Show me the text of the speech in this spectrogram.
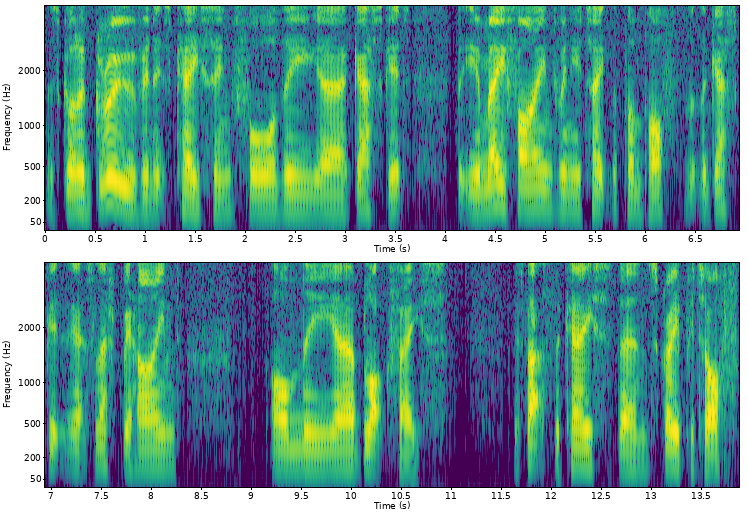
has got a groove in its casing for the uh, gasket but you may find when you take the pump off that the gasket gets left behind on the uh, block face. If that's the case then scrape it off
